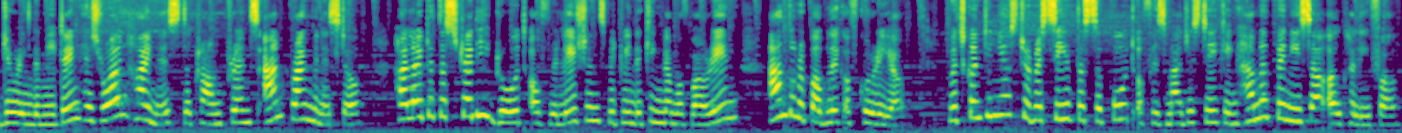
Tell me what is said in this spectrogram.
During the meeting, His Royal Highness the Crown Prince and Prime Minister highlighted the steady growth of relations between the Kingdom of Bahrain and the Republic of Korea, which continues to receive the support of His Majesty King Hamad bin Isa Al Khalifa.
